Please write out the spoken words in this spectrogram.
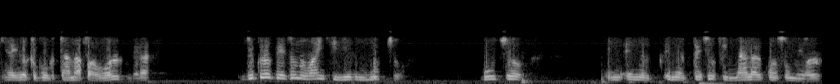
y hay otros que están a favor, ¿verdad? Yo creo que eso nos va a incidir mucho, mucho en, el, en el precio final al consumidor.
